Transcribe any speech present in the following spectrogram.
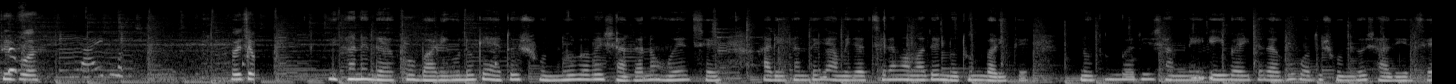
তুই পড় হয়েছে এখানে দেখো বাড়িগুলোকে এত সুন্দরভাবে সাজানো হয়েছে। আর এখান থেকে আমি যাচ্ছিলাম আমাদের নতুন বাড়িতে। নতুন বাড়ির সামনে এই বাড়িটা দেখো কত সুন্দর সাজিয়েছে।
